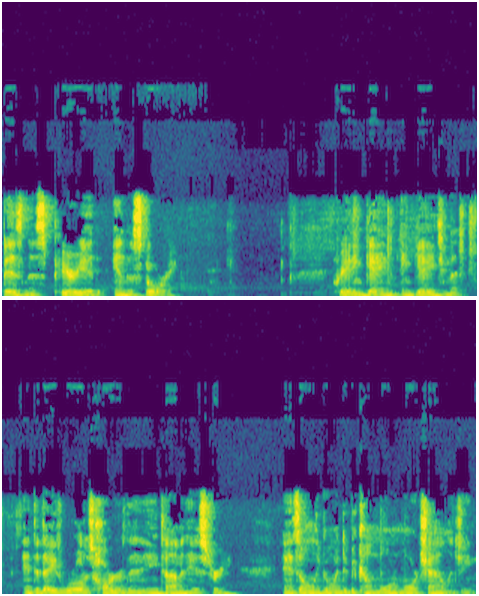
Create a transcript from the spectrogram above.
business, period, in the story. Creating game engagement in today's world is harder than any time in history, and it's only going to become more and more challenging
